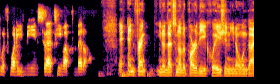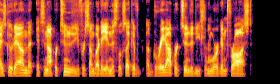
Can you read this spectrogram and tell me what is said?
with what he means to that team up the middle. And, and Frank, you know, that's another part of the equation. You know, when guys go down, that it's an opportunity for somebody, and this looks like a, a great opportunity for Morgan Frost.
